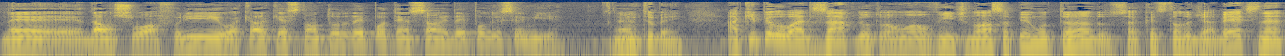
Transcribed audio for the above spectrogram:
né, dar um suor frio, aquela questão toda da hipotensão e da hipoglicemia. né? Muito bem. Aqui pelo WhatsApp, doutor, um ouvinte nossa perguntando essa questão do diabetes, né?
